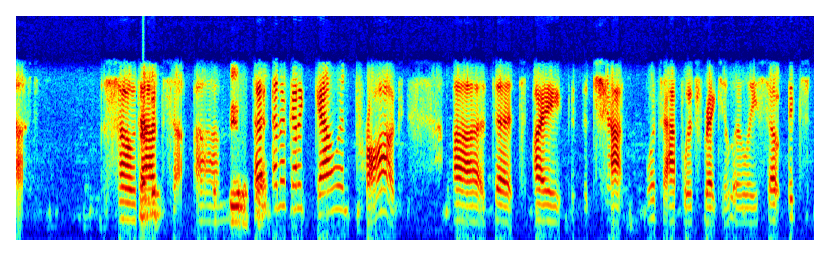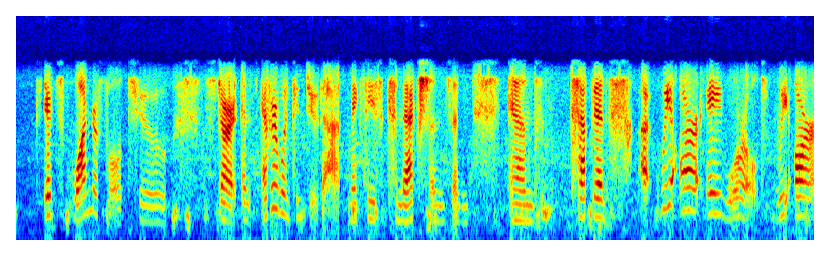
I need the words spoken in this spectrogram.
Uh, so that's um, beautiful. and I've got a gal in Prague uh, that I chat WhatsApp with regularly. So it's it's wonderful to start, and everyone can do that. Make these connections and and tap in. Uh, we are a world. We are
